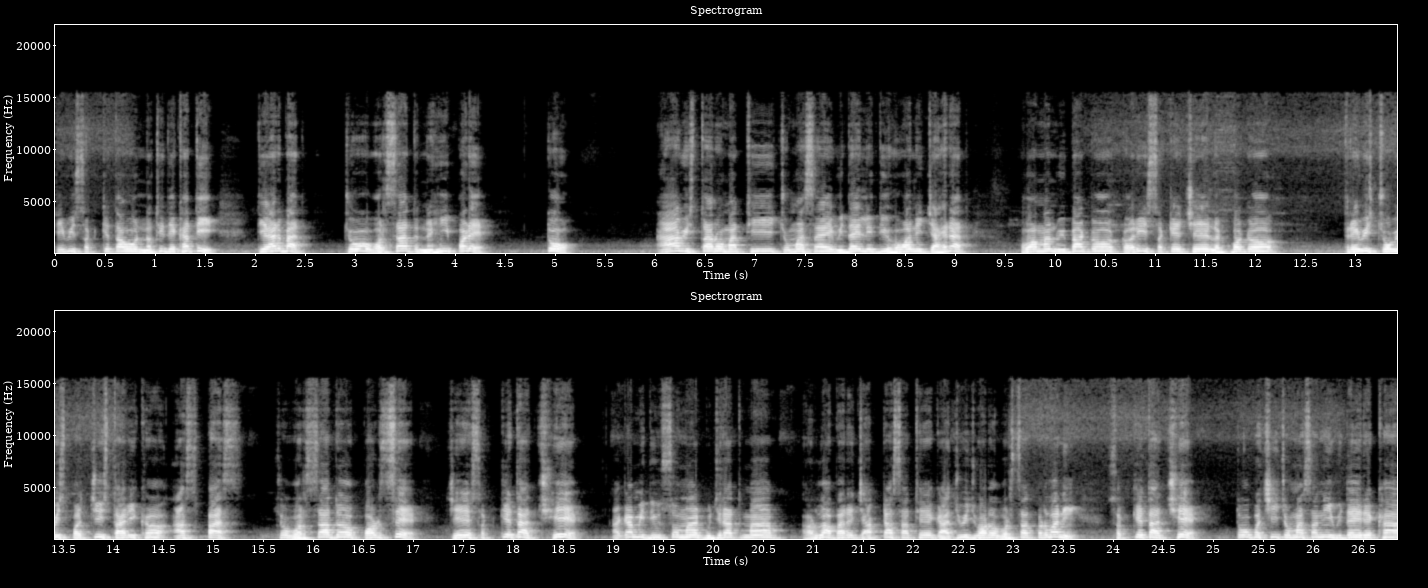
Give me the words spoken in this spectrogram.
તેવી શક્યતાઓ નથી દેખાતી. ત્યારબાદ જો વરસાદ નહીં પડે તો આ વિસ્તારોમાંથી ચોમાસાએ વિદાય લીધી હોવાની જાહેરાત હવામાન વિભાગ કરી શકે છે. લગભગ ત્રેવીસ, ચોવીસ, પચીસ તારીખ આસપાસ જો વરસાદ પડશે જે શક્યતા છે, આગામી દિવસોમાં ગુજરાતમાં હળવા ભારે ઝાપટા સાથે ગાજવીજવાળો વરસાદ પડવાની શક્યતા છે, તો પછી ચોમાસાની વિદાય રેખા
